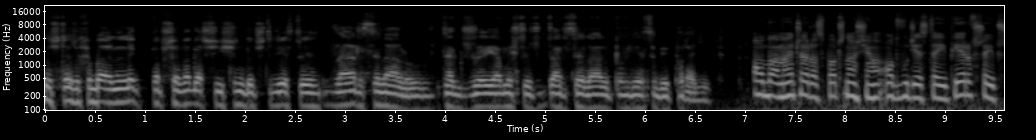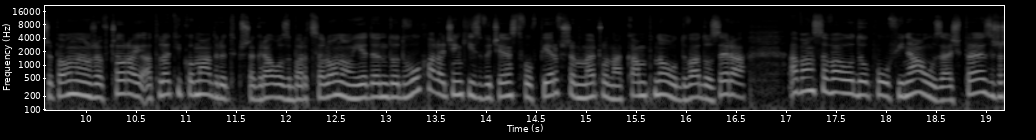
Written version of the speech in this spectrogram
myślę, że chyba lekka przewaga 60 do 40 jest dla Arsenalu. Także ja myślę, że Arsenal powinien sobie poradzić. Oba mecze rozpoczną się o 21. Przypomnę, że wczoraj Atletico Madryt przegrało z Barceloną 1 do 2, ale dzięki zwycięstwu w pierwszym meczu na Camp Nou 2 do 0 awansowało do półfinału, zaś PSG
